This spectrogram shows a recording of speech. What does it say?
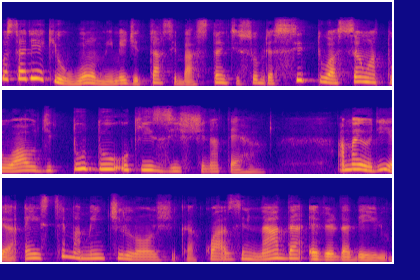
Gostaria que o homem meditasse bastante sobre a situação atual de tudo o que existe na Terra. A maioria é extremamente ilógica, quase nada é verdadeiro,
